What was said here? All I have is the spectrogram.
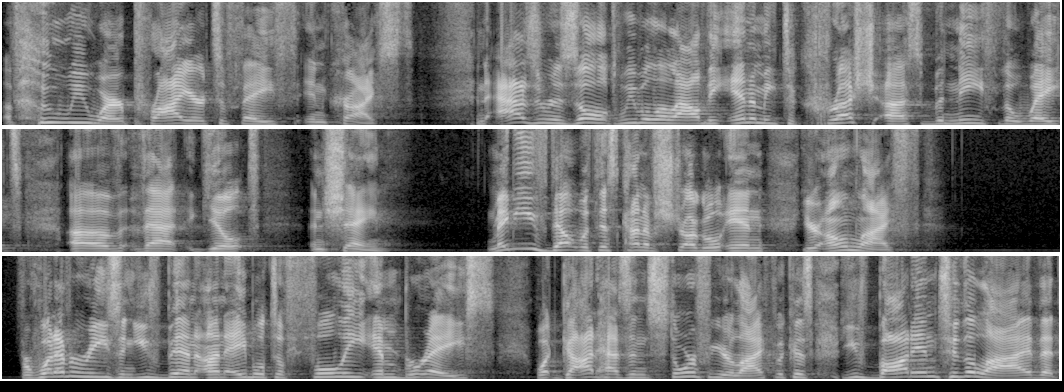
of who we were prior to faith in Christ. And as a result, we will allow the enemy to crush us beneath the weight of that guilt and shame. Maybe you've dealt with this kind of struggle in your own life. For whatever reason, you've been unable to fully embrace what God has in store for your life because you've bought into the lie that,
